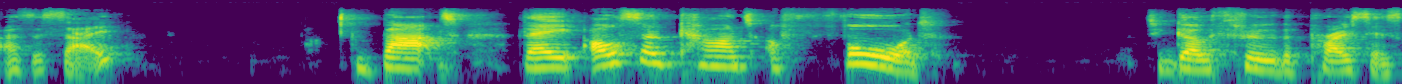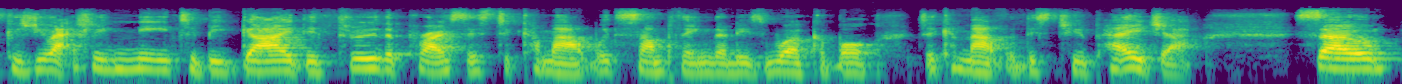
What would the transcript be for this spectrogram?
as I say. But they also can't afford to go through the process because you actually need to be guided through the process to come out with something that is workable to come out with this two pager so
